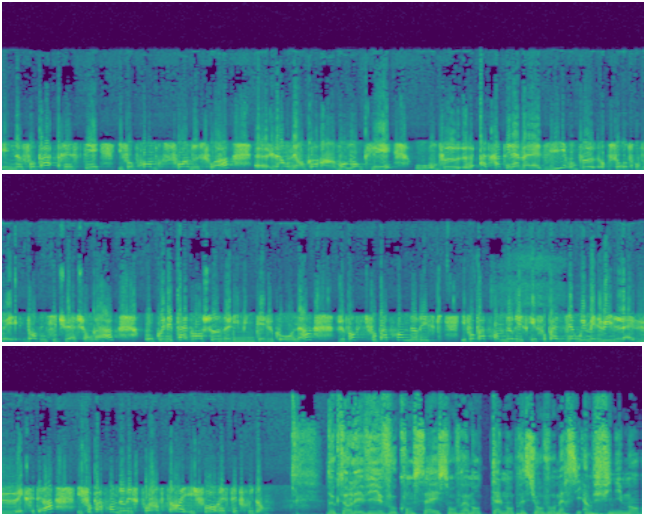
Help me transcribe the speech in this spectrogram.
il ne faut pas rester. Il faut prendre soin de soi. Euh, là, on est encore à un moment clé où on peut euh, attraper la maladie, on peut se retrouver dans une situation grave. On ne connaît pas grand-chose de l'immunité du corona. Je pense qu'il ne faut pas prendre de risques. Il ne faut pas prendre de risques. Il ne faut pas se dire oui, mais lui, il l'a eu, etc. Il ne faut pas prendre de risques pour l'instant. Il faut rester prudent. Docteur Lévy, vos conseils sont vraiment tellement précieux. On vous remercie infiniment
